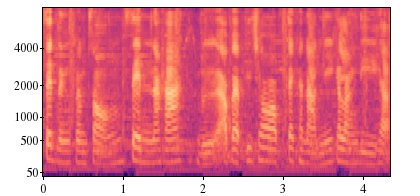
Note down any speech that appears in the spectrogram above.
เซนหนึ่งส่วนสองเซนนะคะ หรือเอาแบบที่ชอบแต่ขนาดนี้กำลังดีค่ะ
